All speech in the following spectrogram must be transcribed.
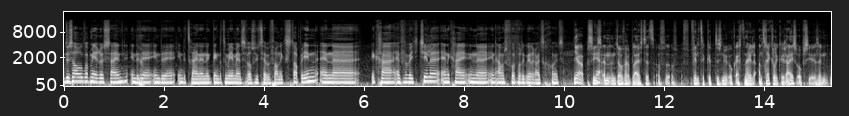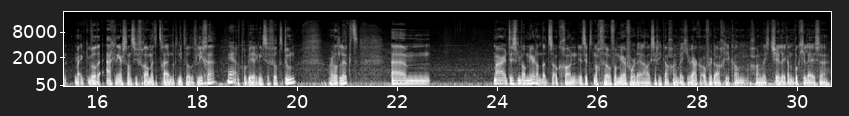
er zal ook wat meer rust zijn in de, Ja. in, de, in de trein. En ik denk dat er meer mensen wel zoiets hebben van ik stap in en eh, ik ga even een beetje chillen en ik ga in, eh, in Amersfoort word ik weer eruit gegooid. ja, precies. Ja. En in zoverre blijft het, of, of vind ik het dus nu ook echt een hele aantrekkelijke reisoptie. Maar ik wilde eigenlijk in eerste instantie vooral met de trein omdat ik niet wilde vliegen. Ja. Dat probeer ik niet zoveel te doen, maar dat lukt. Ehm, Maar het is wel meer dan dat. Het is ook gewoon, er zitten nog zoveel meer voordelen aan. Ik zeg, je kan gewoon een beetje werken overdag. Je kan gewoon een beetje chillen. Je kan een boekje lezen.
